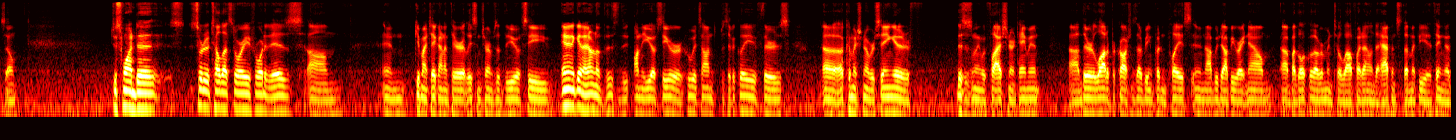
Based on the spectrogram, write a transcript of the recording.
So, just wanted to sort of tell that story for what it is, um, and give my take on it there, at least in terms of the UFC. And again, I don't know if this is on the UFC or who it's on specifically. If there's uh, a commission overseeing it, or if this is something with Flash Entertainment. Uh, there are a lot of precautions that are being put in place in Abu Dhabi right now uh, by the local government to allow Fight Island to happen. So that might be a thing that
